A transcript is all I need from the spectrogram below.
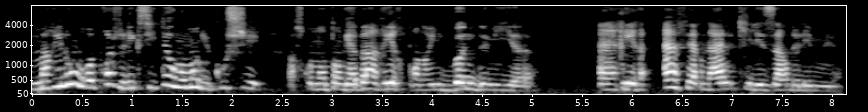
Marilou me reproche de l'exciter au moment du coucher, parce qu'on entend Gabin rire pendant une bonne demi-heure. Un rire infernal qui lézarde les murs.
